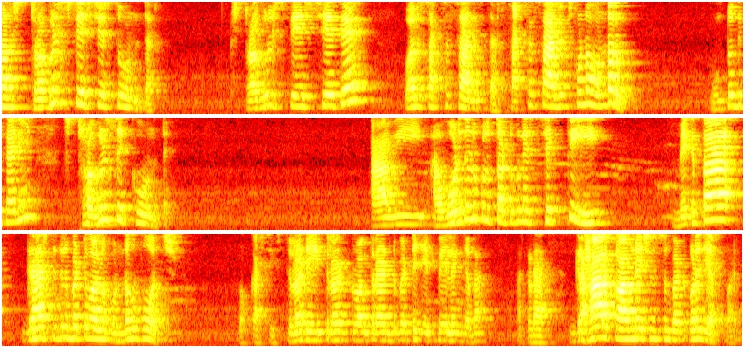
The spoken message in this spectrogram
చాలా స్ట్రగుల్స్ ఫేస్ చేస్తూ ఉంటారు. స్ట్రగుల్స్ ఫేస్ చేసే వాళ్ళు సక్సెస్ సాధిస్తారు. సక్సెస్ సాధించకుండా ఉండరు. ఉంటుంది కానీ స్ట్రగుల్స్ ఎక్కువ ఉంటాయి. అవి ఆ ఒడిదుడుకులు తట్టుకునే శక్తి మిగతా గ్రహస్థితిని బట్టి వాళ్ళకు ఉండకపోవచ్చు. ఒక sixth lord eighth lord twelfth lord బట్టి చెప్పేయలేం కదా. అక్కడ గ్రహాల కాంబినేషన్స్ బట్టి కూడా చెప్పాలి.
